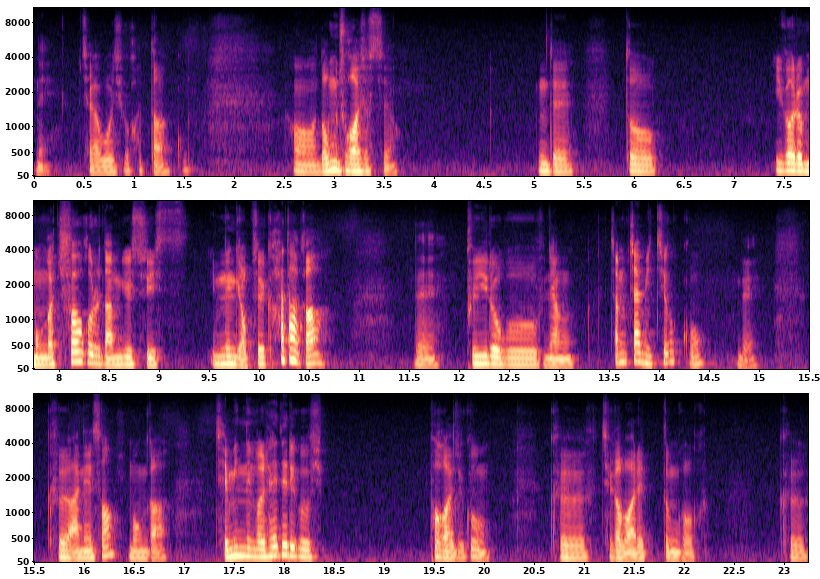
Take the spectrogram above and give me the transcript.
네, 제가 모시고 갔다 왔고 어, 너무 좋아하셨어요. 근데 또 이거를 뭔가 추억으로 남길 수 있, 있는 게 없을까 하다가 네 브이로그 그냥 짬짬이 찍었고 네 그 안에서 뭔가 재밌는 걸 해드리고 싶어가지고 그 제가 말했던 거 그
